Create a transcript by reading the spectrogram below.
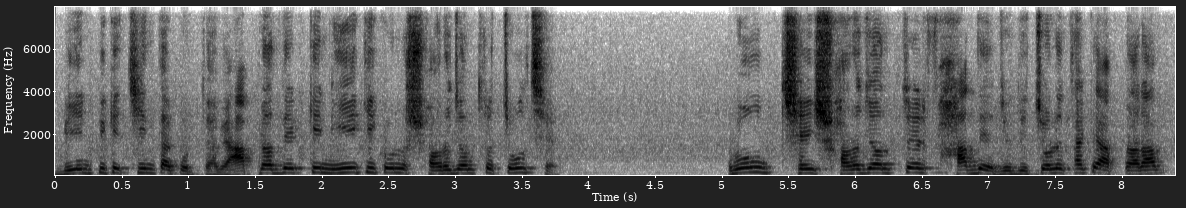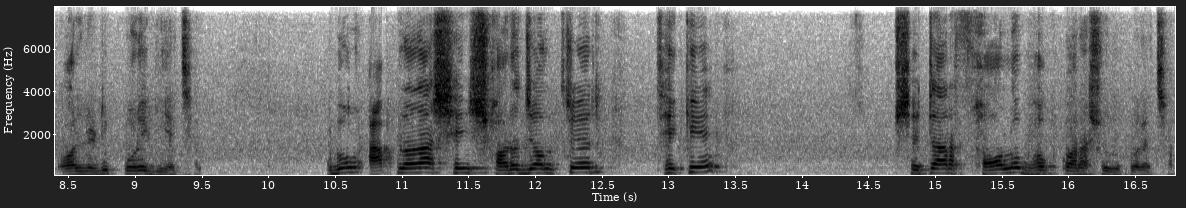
বিএনপিকে চিন্তা করতে হবে। আপনাদেরকে নিয়ে কি কোনো ষড়যন্ত্র চলছে? এবং সেই ষড়যন্ত্রের ফাঁদে যদি চলে থাকে, আপনারা অলরেডি পড়ে গিয়েছেন। এবং আপনারা সেই ষড়যন্ত্রের থেকে সেটার ফলও ভোগ করা শুরু করেছেন।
